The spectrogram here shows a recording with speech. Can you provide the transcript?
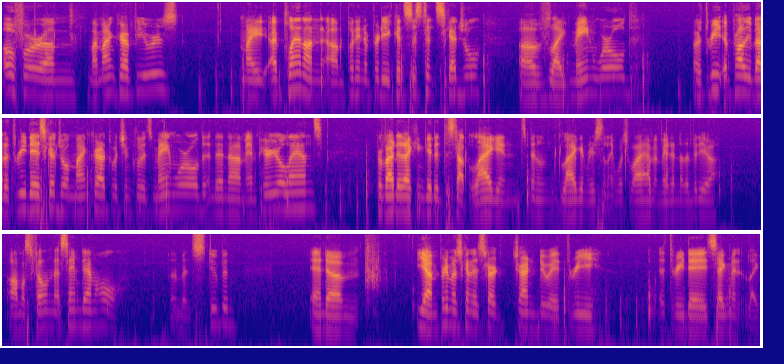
Oh, for um, my Minecraft viewers, my I plan on um, putting a pretty consistent schedule of like main world, or three uh, probably about a three-day schedule of Minecraft, which includes main world and then um, Imperial lands, provided I can get it to stop lagging. It's been lagging recently, which is why I haven't made another video. Almost fell in that same damn hole. That would have been stupid. And um, yeah, I'm pretty much gonna start trying to do a three, a three-day segment like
